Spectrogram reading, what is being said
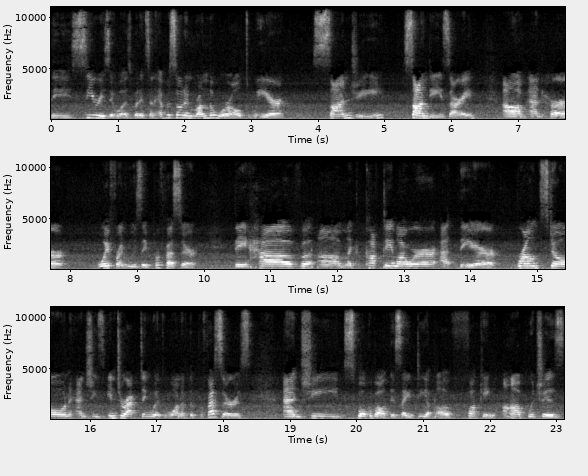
the series it was, but it's an episode in Run the World where Sanji, Sondi, sorry, um, and her boyfriend, who is a professor, they have um, like a cocktail hour at their brownstone, and she's interacting with one of the professors and she spoke about this idea of fucking up, which is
